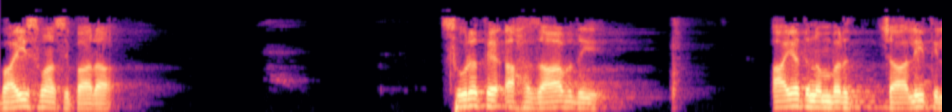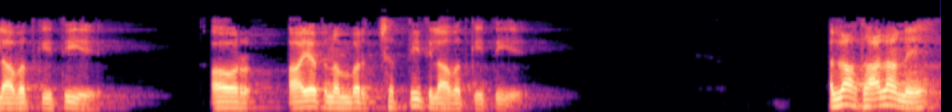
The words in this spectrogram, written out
بائیسواں سپارہ سورت احزاب دی آیت نمبر چالی تلاوت کیتی ہے اور آیت نمبر چھتی تلاوت کیتی ہے۔ اللہ تعالی نے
